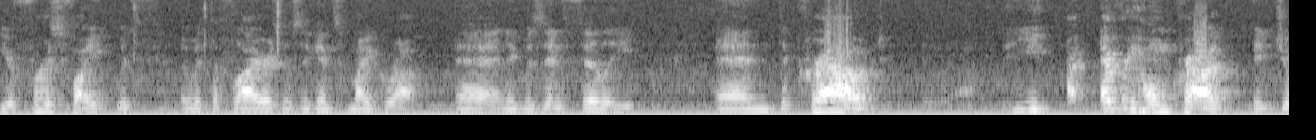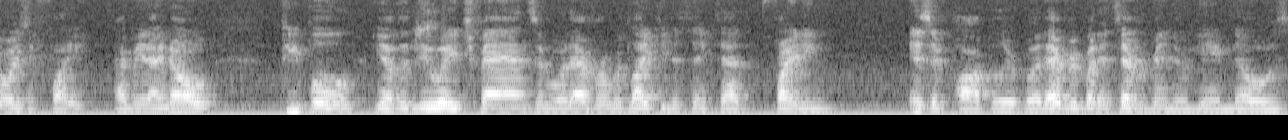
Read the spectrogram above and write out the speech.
Your first fight with with the Flyers was against Mike Rupp, and it was in Philly, and the crowd. You, every home crowd enjoys a fight. I mean, I know people, you know, the New Age fans and whatever would like you to think that fighting isn't popular, but everybody that's ever been to a game knows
